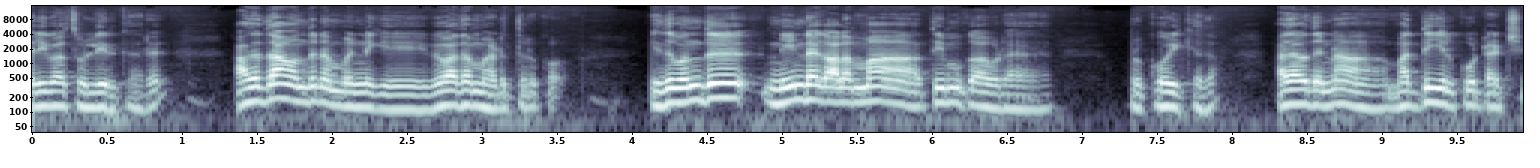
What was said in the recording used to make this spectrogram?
தெளிவாக சொல்லியிருக்காரு. அதை தான் வந்து நம்ம இன்றைக்கி விவாதமாக எடுத்திருக்கோம். இது வந்து நீண்ட காலமாக திமுகவோட ஒரு கோரிக்கை தான். அதாவது என்ன மத்தியில் கூட்டாட்சி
